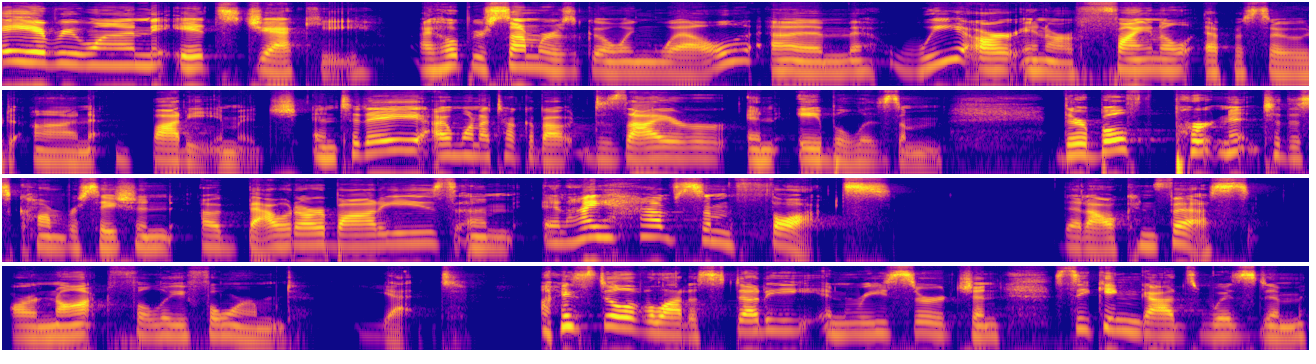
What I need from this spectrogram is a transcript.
Hey everyone, it's Jackie. I hope your summer is going well. Um, we are in our final episode on body image, and today I want to talk about desire and ableism. They're both pertinent to this conversation about our bodies, um, and I have some thoughts that I'll confess are not fully formed yet. I still have a lot of study and research and seeking God's wisdom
